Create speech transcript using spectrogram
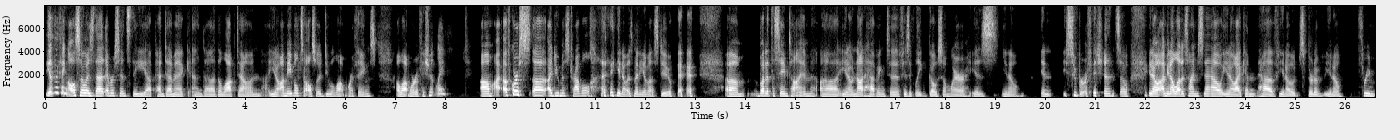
The other thing also is that ever since the pandemic and the lockdown, you know, I'm able to also do a lot more things a lot more efficiently. Um, I, of course, uh, I do miss travel, you know, as many of us do. um, but at the same time, uh, you know, not having to physically go somewhere is, you know, in super efficient. So, you know, I mean, a lot of times now, you know, I can have, you know, sort of, you know, three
